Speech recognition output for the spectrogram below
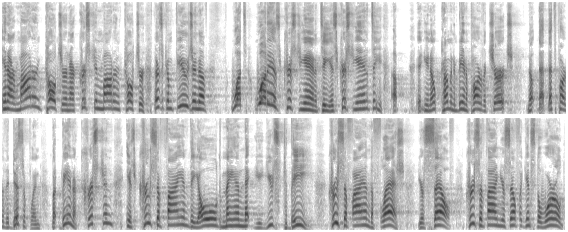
in our modern culture, in our Christian modern culture. There's a confusion of what's, what is Christianity? Is Christianity, uh, you know, coming and being a part of a church? No, that, that's part of the discipline. But being a Christian is crucifying the old man that you used to be, crucifying the flesh, yourself, crucifying yourself against the world.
